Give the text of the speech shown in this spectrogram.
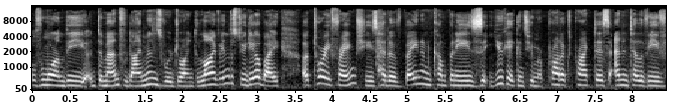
Well, for more on the demand for diamonds, we're joined live in the studio by uh, Tory Frame. She's head of Bain & Company's UK consumer products practice, and in Tel Aviv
